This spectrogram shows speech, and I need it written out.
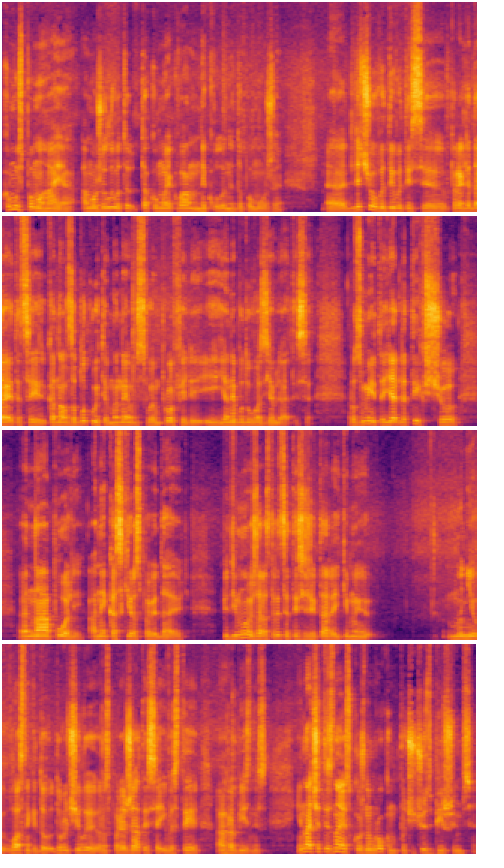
Комусь допомагає, а можливо, такому, як вам, ніколи не допоможе. Е, Для чого ви дивитесь, е, переглядаєте цей канал? Заблокуйте мене в своєму профілі, і я не буду у вас з'являтися. Розумієте, я для тих, що на полі, а не казки розповідають. Піді мною зараз 30 тисяч гектарів, які ми, мені власники доручили розпоряджатися і вести агробізнес. Іначе ти знаєш, з кожним роком по чуть-чуть збільшуємося.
